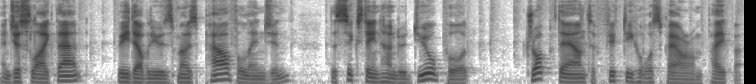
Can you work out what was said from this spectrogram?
And just like that, VW's most powerful engine, the 1600 dual port, dropped down to 50 horsepower on paper.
